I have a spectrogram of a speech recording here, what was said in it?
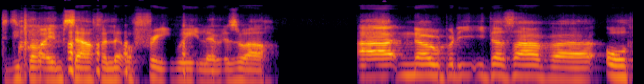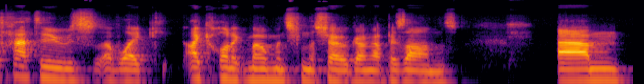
Did he buy himself a little free freewheeler as well? Uh, no, but he, he does have uh, all tattoos of like iconic moments from the show going up his arms. Um,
